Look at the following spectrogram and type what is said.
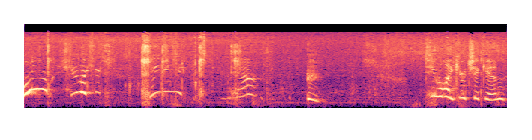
Oh, you like your Yeah. Do you like your chicken?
